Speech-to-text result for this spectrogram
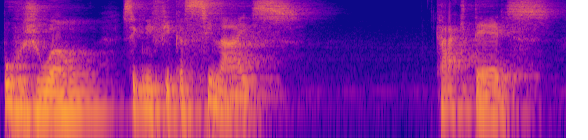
por João, significa sinais, caracteres,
